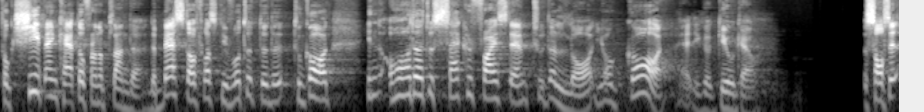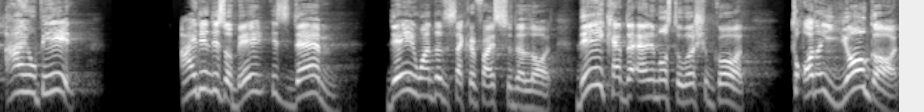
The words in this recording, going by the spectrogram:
took sheep and cattle from the plunder. The best of was devoted to, the, to God in order to sacrifice them to the Lord your God at Gilgal. Saul said, I obeyed. I didn't disobey, it's them. They wanted to sacrifice to the Lord. They kept the animals to worship God, to honor your God.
